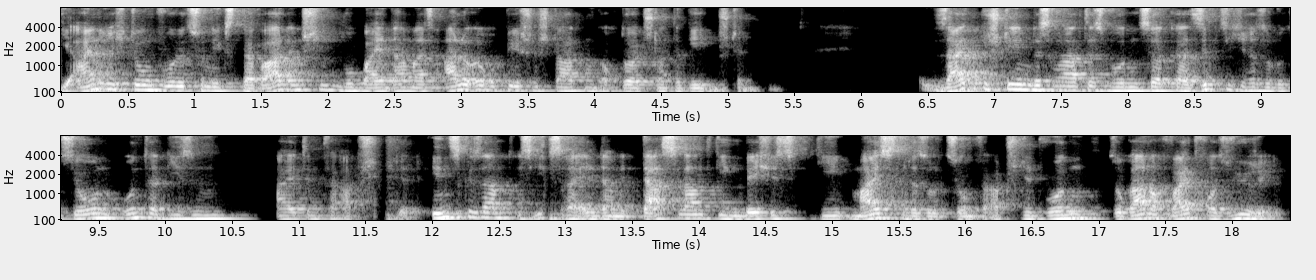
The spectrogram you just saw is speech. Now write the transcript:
Die Einrichtung wurde zunächst per Wahl entschieden, wobei damals alle europäischen Staaten und auch Deutschland dagegen stimmten. Seit Bestehen des Rates wurden circa 70 Resolutionen unter diesem Item verabschiedet. Insgesamt ist Israel damit das Land, gegen welches die meisten Resolutionen verabschiedet wurden, sogar noch weit vor Syrien.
